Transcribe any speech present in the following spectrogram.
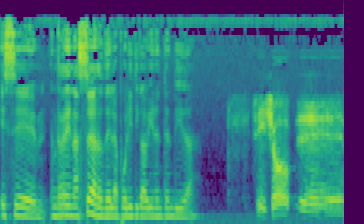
ese renacer de la política bien entendida? Sí, yo eh,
